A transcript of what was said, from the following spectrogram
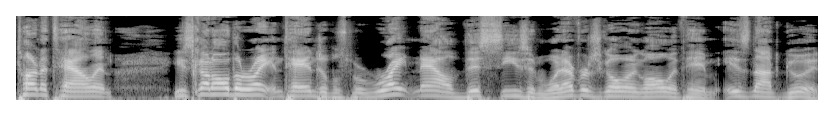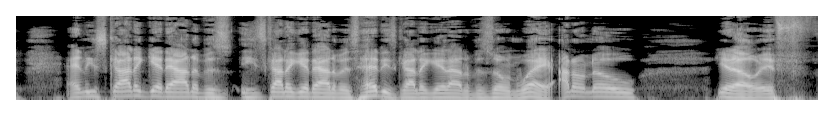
ton of talent. He's got all the right intangibles, but right now, this season, whatever's going on with him is not good, and he's got to get out of his. He's got to get out of his head. He's got to get out of his own way. I don't know, you know, if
